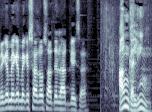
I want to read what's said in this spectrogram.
Mega mega mega shoutout sa atin lahat guys ha. Ang galing.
